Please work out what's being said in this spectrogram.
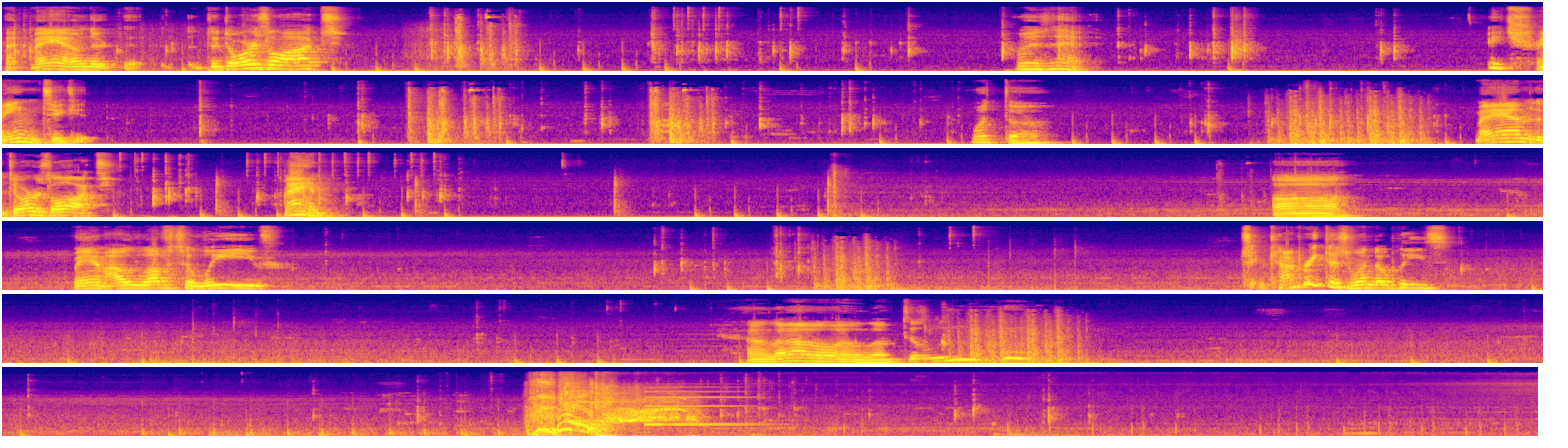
Ma- Ma'am, the, the door's locked. What is that? A train ticket. What the? Ma'am, the door's locked. Ma'am. Uh, ma'am, I would love to leave. Can I break this window, please? Hello, I love to leave.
